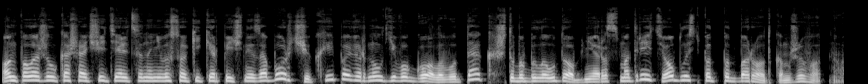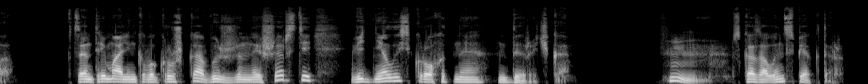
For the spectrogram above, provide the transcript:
Он положил кошачье тельце на невысокий кирпичный заборчик и повернул его голову так, чтобы было удобнее рассмотреть область под подбородком животного. В центре маленького кружка выжженной шерсти виднелась крохотная дырочка. «Хм», — сказал инспектор.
